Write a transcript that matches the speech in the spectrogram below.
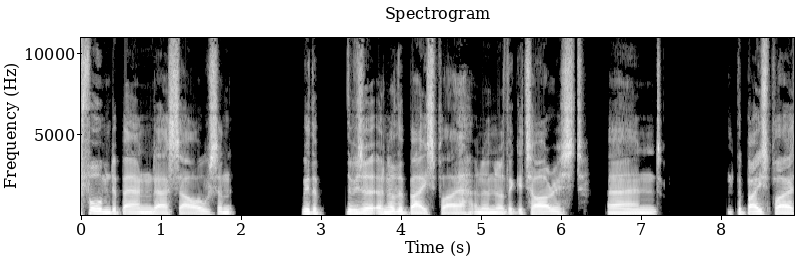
formed a band ourselves, and with a there was a, another bass player and another guitarist, and the bass player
